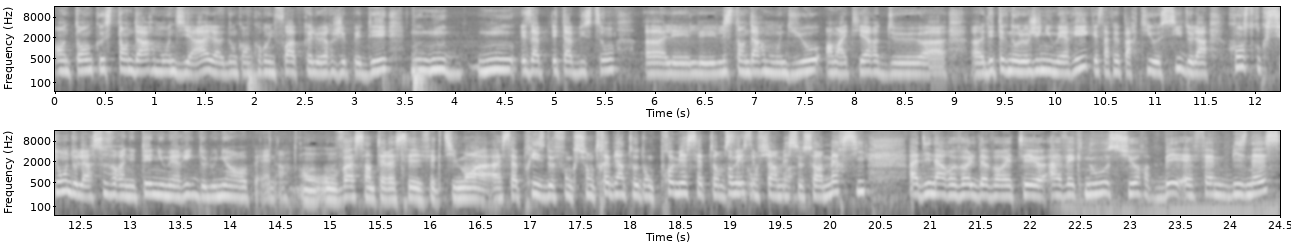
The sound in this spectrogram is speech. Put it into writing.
en tant que standard mondial. Donc encore une fois après le RGPD, nous nous, nous établissons les, les, les, standards mondiaux en matière de des technologies numériques et ça fait partie aussi de la construction de la souveraineté numérique de l'Union européenne. On, va s'intéresser effectivement à, sa prise de fonction très bientôt, donc 1er septembre, c'est confirmé ce soir. Merci Adina Revol d'avoir été euh, avec nous sur BFM Business.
